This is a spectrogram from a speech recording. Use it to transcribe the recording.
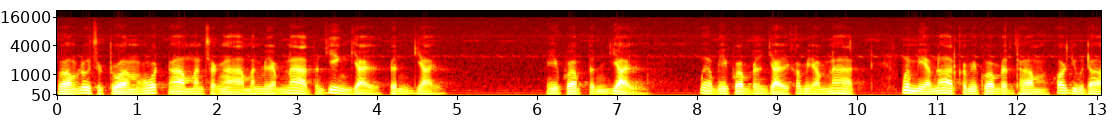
ความรู้สึกตัวมันงดงามมันสง่ามันมีอำนาจเป็นยิ่งใหญ่เป็นใหญ่ มีความเป็นใหญ่ เมื่อมีความเป็นใหญ่ก็มีอำนาจ เมื่อมีอำนาจก็มีความเป็นธรรมก็อยู่ได้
